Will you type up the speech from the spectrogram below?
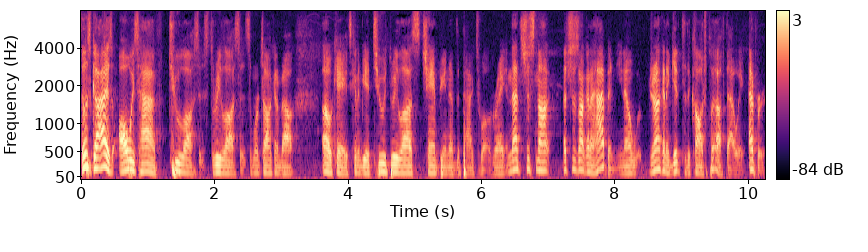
those guys always have two losses, three losses, and we're talking about, oh, okay, it's going to be a two or three loss champion of the Pac-12, right? And that's just not that's just not going to happen. You know, you're not going to get to the college playoff that way ever.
